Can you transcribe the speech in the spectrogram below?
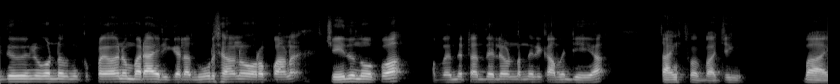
ഇതിന് കൊണ്ട് നിങ്ങൾക്ക് പ്രയോജനം വരാതിരിക്കില്ല നൂറ് ശതമാനം ഉറപ്പാണ്. ചെയ്തു നോക്കുക. അപ്പോൾ എന്നിട്ട് എന്തെങ്കിലും ഉണ്ടെന്നൊരു കമന്റ് ചെയ്യുക. Thanks for watching bye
